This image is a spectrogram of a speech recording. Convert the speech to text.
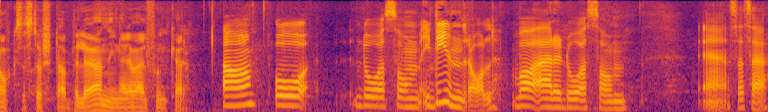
också största belöning när det väl funkar. Ja, och då som i din roll, vad är det då som eh, så att säga,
